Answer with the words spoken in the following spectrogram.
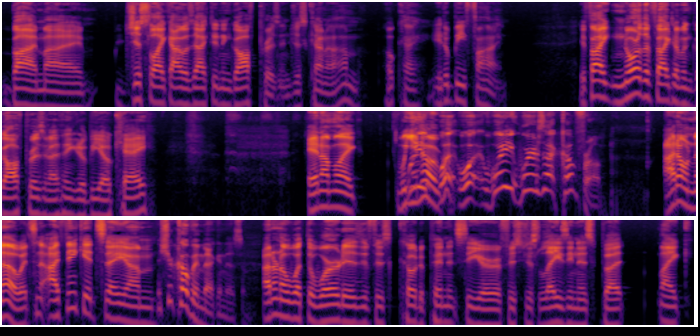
by my just like I was acting in golf prison, just kind of I'm okay, it'll be fine. If I ignore the fact I'm in golf prison, I think it'll be okay. And I'm like, well, What you know, what, what, where, where does that come from? I don't know. It's I think it's a um It's your coping mechanism. I don't know what the word is, if it's codependency or if it's just laziness, but like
